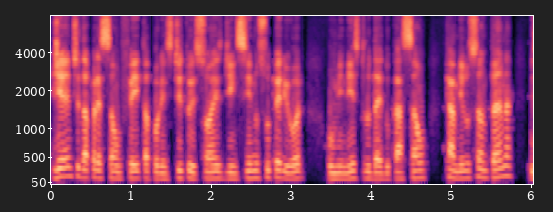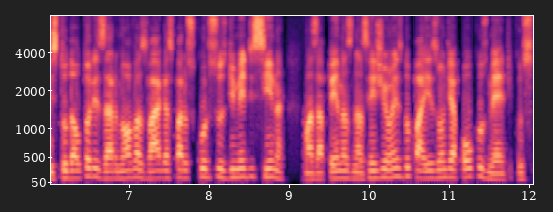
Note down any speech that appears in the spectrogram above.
Diante da pressão feita por instituições de ensino superior, o ministro da Educação, Camilo Santana, estuda autorizar novas vagas para os cursos de medicina, mas apenas nas regiões do país onde há poucos médicos.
